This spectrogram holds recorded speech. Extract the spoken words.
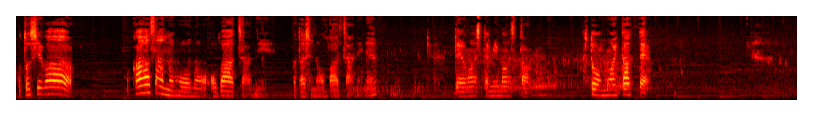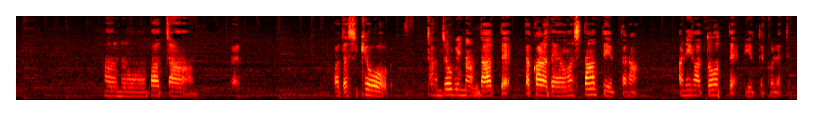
今年はお母さんの方のおばあちゃんに、私のおばあちゃんにね、電話してみました。ふと思い立って、あの、おばあちゃん、私今日誕生日なんだって、だから電話したって言ったら、ありがとうって言ってくれて。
